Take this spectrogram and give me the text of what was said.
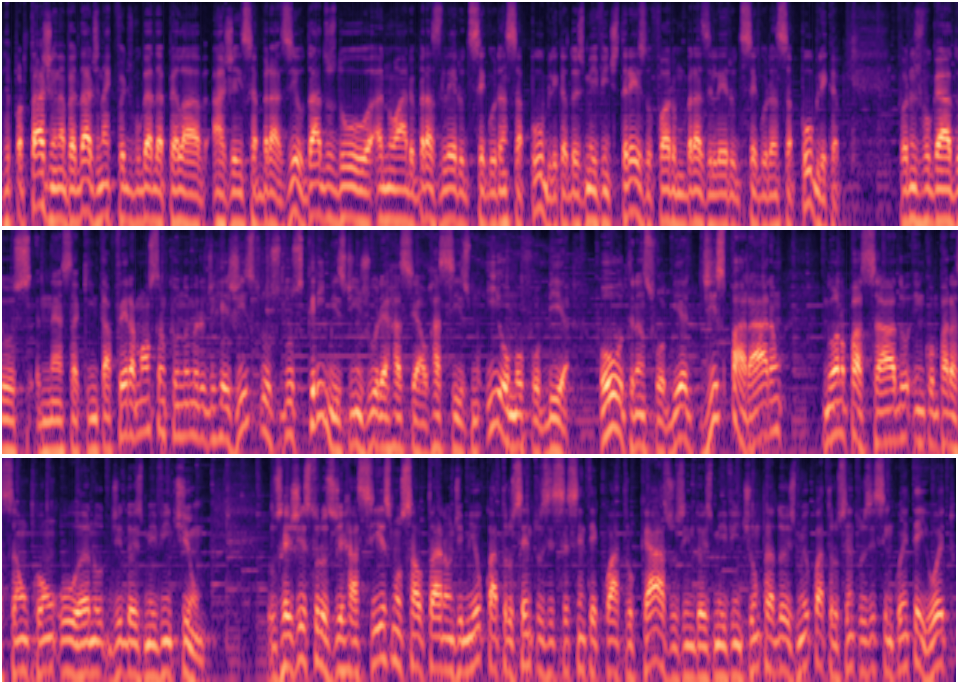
reportagem, na verdade, né, que foi divulgada pela Agência Brasil, dados do Anuário Brasileiro de Segurança Pública 2023 do Fórum Brasileiro de Segurança Pública, foram divulgados nesta quinta-feira, mostram que o número de registros dos crimes de injúria racial, racismo e homofobia ou transfobia dispararam no ano passado em comparação com o ano de 2021. Os registros de racismo saltaram de 1.464 casos em 2021 para 2.458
